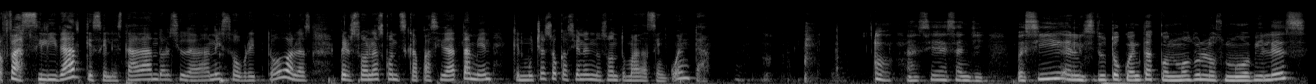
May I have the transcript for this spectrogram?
facilidad que se le está dando al ciudadano y sobre todo a las personas con discapacidad también, que en muchas ocasiones no son tomadas en cuenta. Así es, Angie. Pues sí, el instituto cuenta con módulos móviles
